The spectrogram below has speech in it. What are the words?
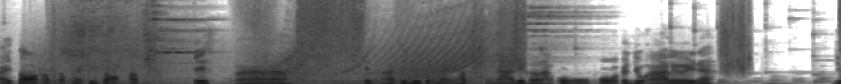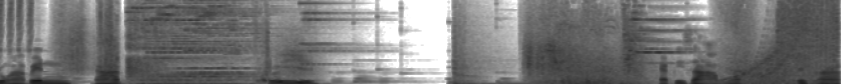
ไปต่อครับกับแพ็คที่สองครับ SR SR จะอยู่ตรงไหนครับ ข้างหน้าหรือข้างหลัง โอ้โหโผล่เป็น UR เลยนะ UR เป็นการ์ด เฮ้ยแพ็คที่สามนะ SR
